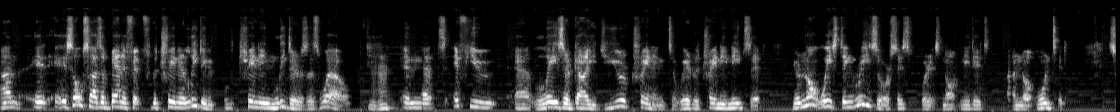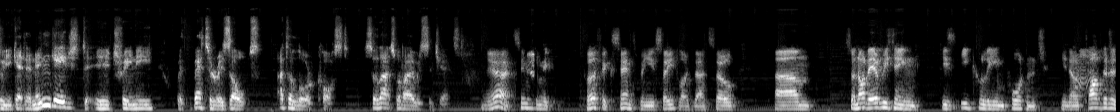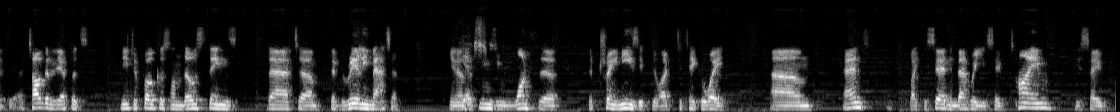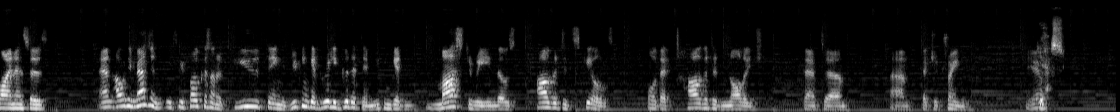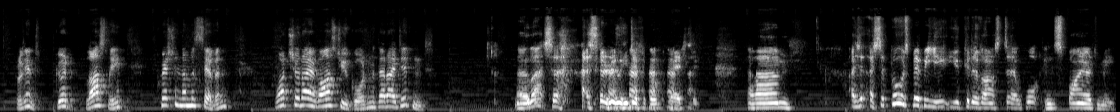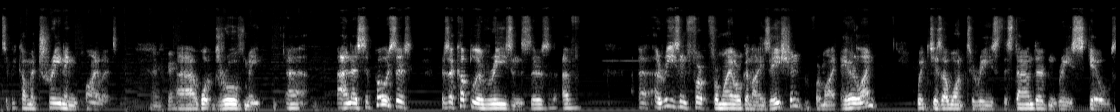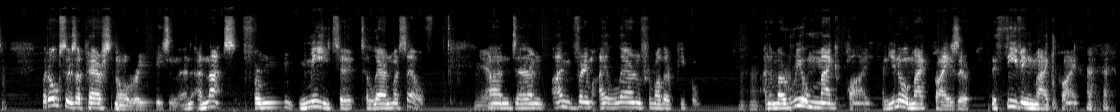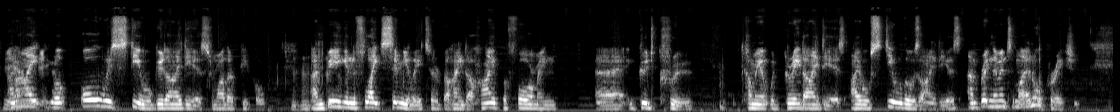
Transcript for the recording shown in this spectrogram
And it, it also has a benefit for the trainer leading, training leaders as well, mm-hmm. in that if you uh, laser guide your training to where the trainee needs it, you're not wasting resources where it's not needed and not wanted. So you get an engaged uh, trainee with better results at a lower cost. So that's what I would suggest. Yeah, it seems to make perfect sense when you say it like that. So, um, so not everything is equally important. You know, targeted targeted efforts need to focus on those things that um, that really matter. You know, yes. the things you want the the trainees, if you like, to take away. Um, and like you said, in that way you save time, you save finances. And I would imagine if you focus on a few things, you can get really good at them. You can get mastery in those targeted skills or that targeted knowledge that um, um, that you're training. Yeah. Yes. Brilliant. Good. Lastly, question number seven. What should I have asked you, Gordon, that I didn't? No, that's a that's a really difficult question. Um, I, I, suppose maybe you, you could have asked uh, what inspired me to become a training pilot. Okay. Uh, what drove me, uh, and I suppose there's there's a couple of reasons. There's a, a reason for for my organisation, for my airline, which is I want to raise the standard and raise skills but also there's a personal reason, and, and that's for me to, to learn myself. Yeah. And um, I'm very I learn from other people, mm-hmm. and I'm a real magpie. And you know, magpies are the thieving magpie, yeah. and I will always steal good ideas from other people. Mm-hmm. And being in the flight simulator behind a high performing, uh, good crew, coming up with great ideas, I will steal those ideas and bring them into my own operation.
